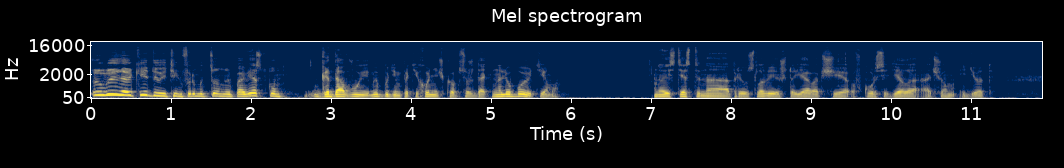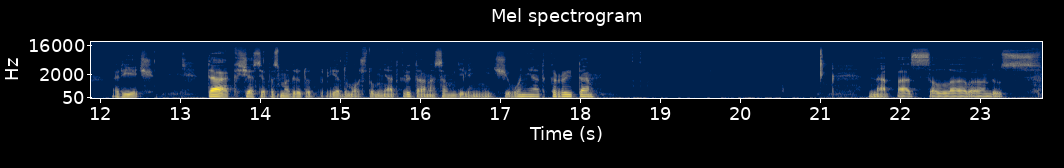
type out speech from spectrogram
вы накидываете информационную повестку годовую, и мы будем потихонечку обсуждать на любую тему. Но, естественно, при условии, что я вообще в курсе дела, о чем идет речь. Так, сейчас я посмотрю. Тут я думал, что у меня открыто, а на самом деле ничего не открыто. На Паславандус.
